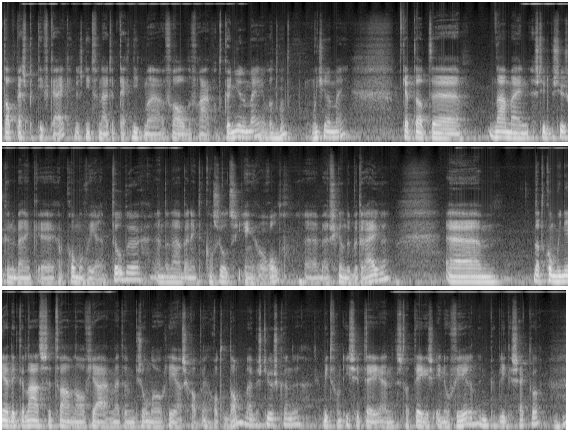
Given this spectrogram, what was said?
dat perspectief kijk. Dus niet vanuit de techniek, maar vooral de vraag wat kun je ermee? Wat, wat moet je ermee? Ik heb dat na mijn studie bestuurskunde ben ik uh, gaan promoveren in Tilburg. En daarna ben ik de consultancy ingerold uh, bij verschillende bedrijven. Um, dat combineerde ik de laatste 12,5 jaar met een bijzonder hoogleraarschap in Rotterdam bij bestuurskunde. Het gebied van ICT en strategisch innoveren in de publieke sector. Mm -hmm.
